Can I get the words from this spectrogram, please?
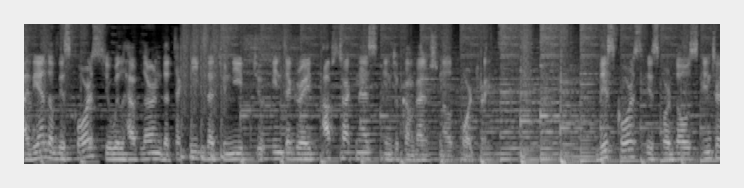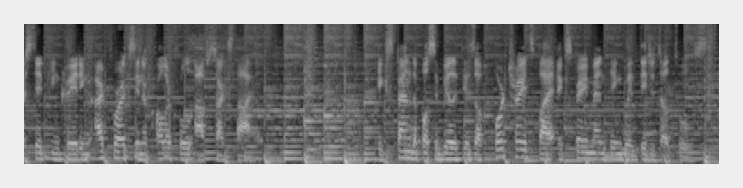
By the end of this course, you will have learned the techniques that you need to integrate abstractness into conventional portraits. This course is for those interested in creating artworks in a colorful abstract style. Expand the possibilities of portraits by experimenting with digital tools.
